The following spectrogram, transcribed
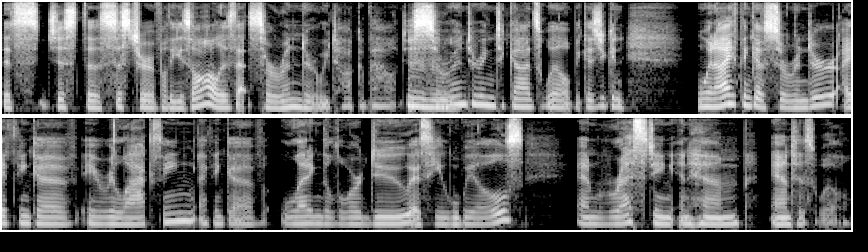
that's just the sister of these all is that surrender we talk about. Just Mhm. surrendering to God's will. Because you can, when I think of surrender, I think of a relaxing, I think of letting the Lord do as He wills and resting in Him and His will.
